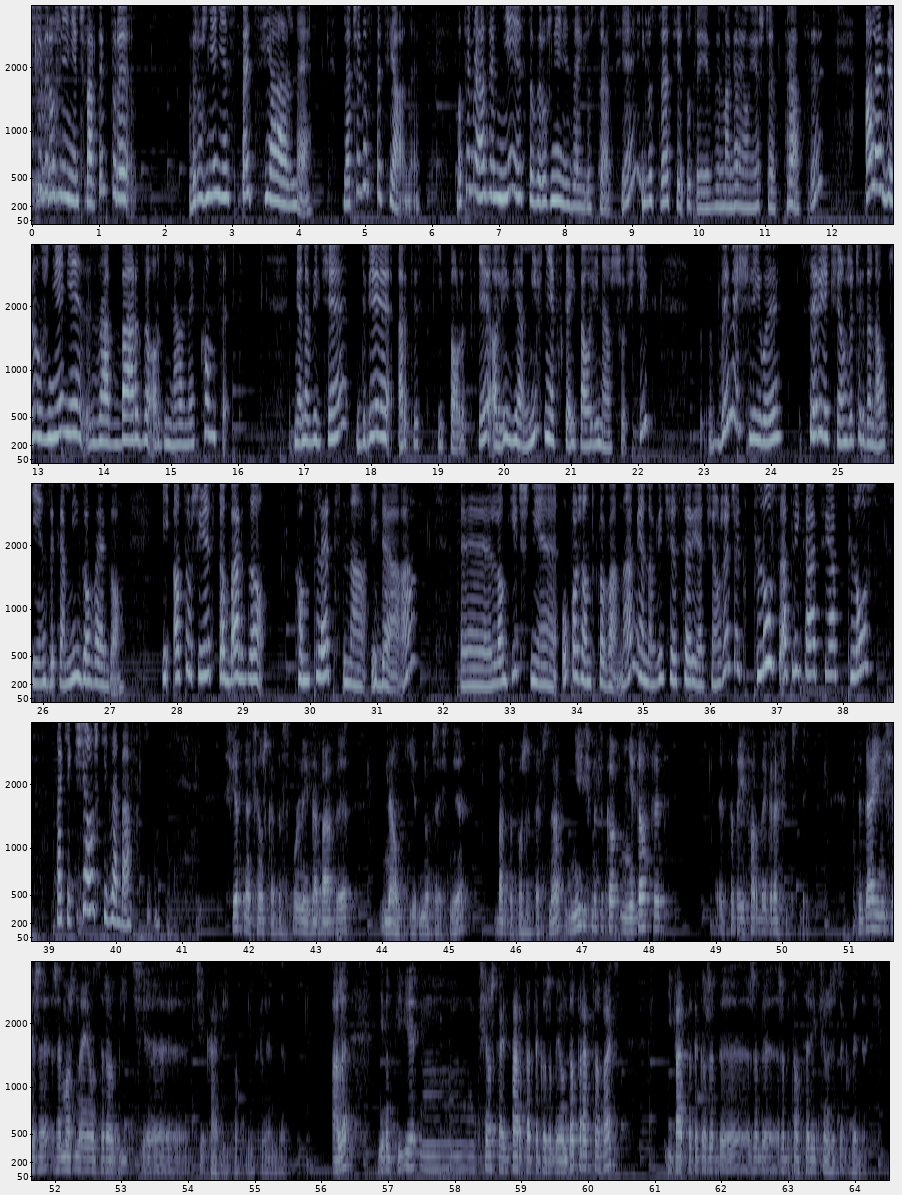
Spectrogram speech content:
wreszcie wyróżnienie czwarte, które wyróżnienie specjalne. Dlaczego specjalne? Bo tym razem nie jest to wyróżnienie za ilustrację. Ilustracje tutaj wymagają jeszcze pracy, ale wyróżnienie za bardzo oryginalny koncept. Mianowicie dwie artystki polskie, Oliwia Michniewska i Paulina Szuścik, wymyśliły serię książeczek do nauki języka migowego. I otóż jest to bardzo kompletna idea, e, logicznie uporządkowana, mianowicie seria książeczek plus aplikacja plus takie książki zabawki. Świetna książka do wspólnej zabawy i nauki jednocześnie. Bardzo pożyteczna. Mieliśmy tylko niedosyt e, co do jej formy graficznej. Wydaje mi się, że, że można ją zrobić e, ciekawiej pod tym względem. Ale niewątpliwie mm, książka jest warta tego, żeby ją dopracować i warta tego, żeby, żeby, żeby tą serię książeczek wydać.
